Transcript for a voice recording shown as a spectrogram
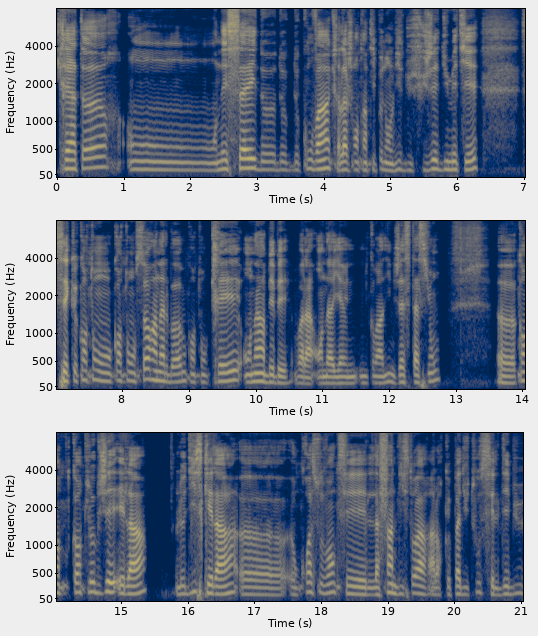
créateur, on, on essaye de, de, convaincre. Là, je rentre un petit peu dans le vif du sujet du métier. C'est que quand on quand on sort un album, quand on crée, on a un bébé. Voilà, on a il y a une, comment on une gestation. Euh, quand quand l'objet est là, le disque est là. Euh, on croit souvent que c'est la fin de l'histoire, alors que pas du tout. C'est le début.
